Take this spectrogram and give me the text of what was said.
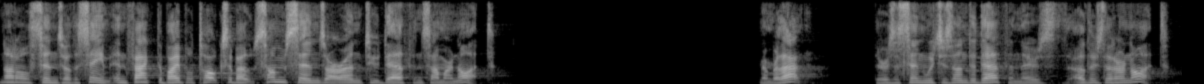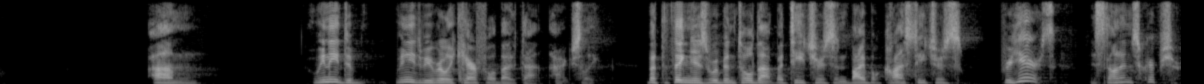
Not all sins are the same. In fact, the Bible talks about some sins are unto death and some are not. Remember that? There's a sin which is unto death, and there's others that are not. Um, we need to we need to be really careful about that, actually. But the thing is, we've been told that by teachers and Bible class teachers for years. It's not in Scripture.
